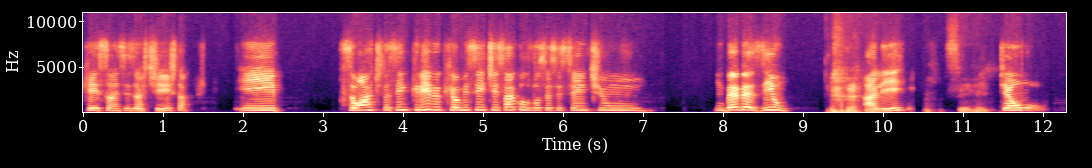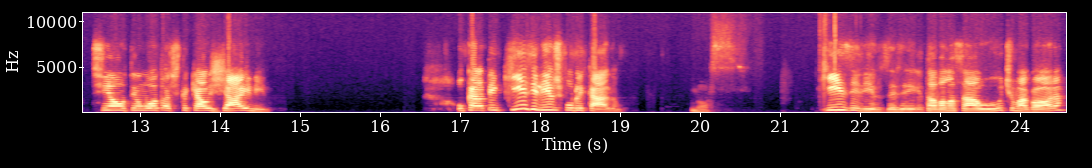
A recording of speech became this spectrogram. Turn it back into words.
quem são esses artistas. E são artistas assim, incríveis que eu me senti sabe quando você se sente um um bebezinho ali? Sim. Tinha um tinha tem um outro artista que é o Jaime. O cara tem 15 livros publicados. Nossa 15 livros. Ele estava lançar o último agora.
